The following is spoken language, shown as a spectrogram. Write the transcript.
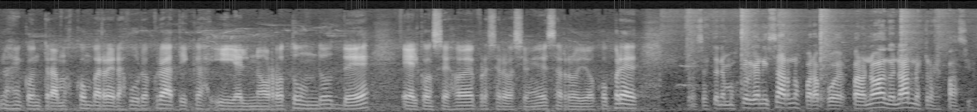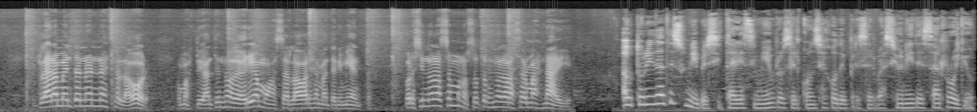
nos encontramos con barreras burocráticas y el no rotundo del el Consejo de Preservación y Desarrollo COPRED. Entonces tenemos que organizarnos para, para no abandonar nuestros espacios. claramente no es nuestra labor. Como estudiantes no deberíamos hacer labores de mantenimiento. Pero si no lo hacemos nosotros, no lo va a hacer más nadie. Autoridades universitarias y miembros del Consejo de Preservación y Desarrollo,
